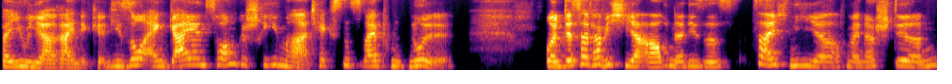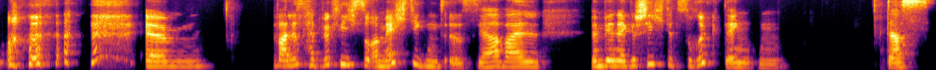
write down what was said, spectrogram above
bei Julia Reinecke, die so einen geilen Song geschrieben hat, Hexen 2.0. Und deshalb habe ich hier auch ne, dieses Zeichen hier auf meiner Stirn, ähm, weil es halt wirklich so ermächtigend ist, ja, weil wenn wir in der Geschichte zurückdenken, dass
